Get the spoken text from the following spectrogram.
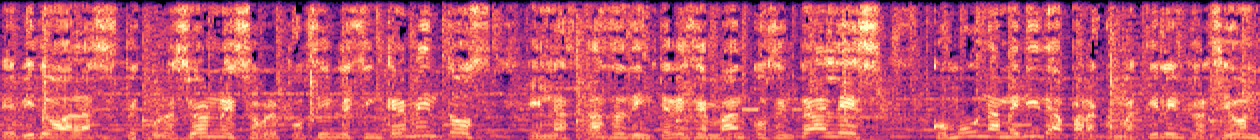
debido a las especulaciones sobre posibles incrementos en las tasas de interés en bancos centrales como una medida para combatir la inflación.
